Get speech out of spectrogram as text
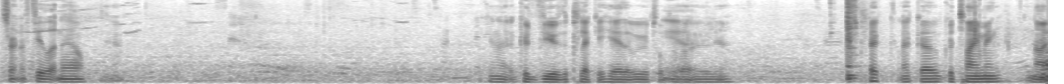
starting to feel it now. Getting a good view of the clicker here that we were talking Yeah. about earlier. Click, let go, good timing. Nine.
